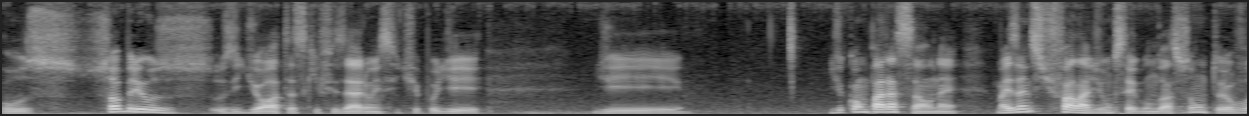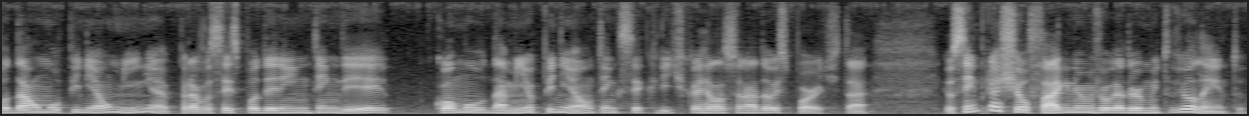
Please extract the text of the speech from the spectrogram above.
os sobre os, os idiotas que fizeram esse tipo de de de comparação, né? Mas antes de falar de um segundo assunto, eu vou dar uma opinião minha para vocês poderem entender como, na minha opinião, tem que ser crítica relacionada ao esporte, tá? Eu sempre achei o Fagner um jogador muito violento.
